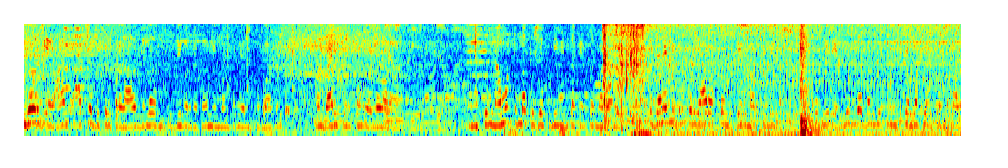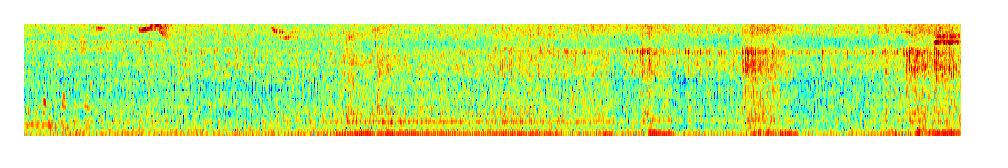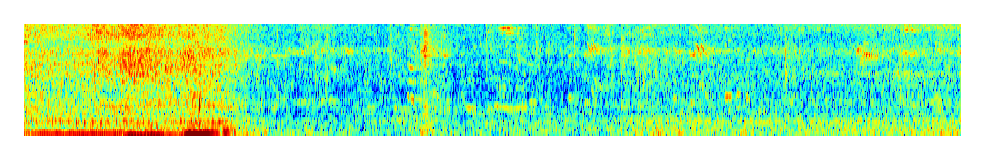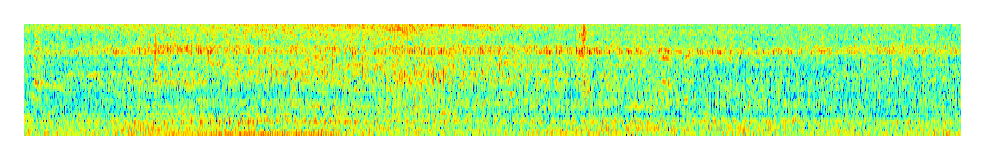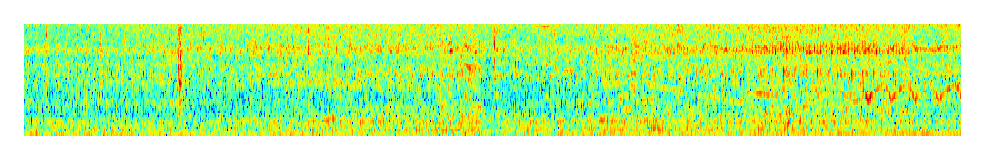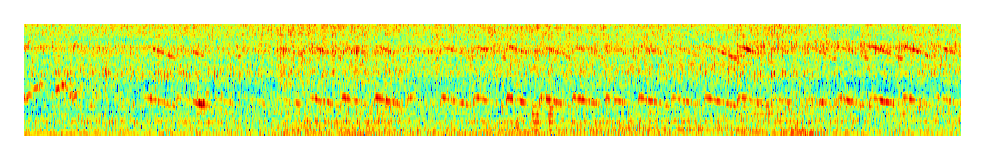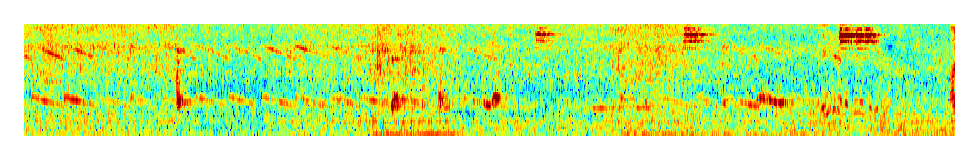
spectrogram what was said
ಇರೋರಿಗೆ ಆಚೆ ಬಿಟ್ಟಿರ್ತಾರಲ್ಲ, ಅವ್ರಿಗೆಲ್ಲ ಒಂದು ಬುದ್ಧಿ ಬರ್ಬೇಕಂದ್ರೆ ನಿಮ್ಮಂಥವ್ರು ಹೆಲ್ಪ್ ಮಾಡಿ ನಮ್ಮ ದಾರಿ ತೋರಿಸ್ಕೊಂಡು ಒಳ್ಳೆಯವಾಗ ನಮಗೂ ತುಂಬ ಖುಷಿ ಆಯ್ತು ನೀವು ಇಂಥ ಕೆಲಸ ಮಾಡೋದು ಜನ ಬಿಟ್ಟಿರ್ತಾರೆ, ಯಾರು ಅಷ್ಟೊಂದು ಕೇರ್ ಮಾಡ್ಕೊಂಡಿಲ್ಲ. ನೀವು ಎಲ್ಲಿಂದ ಬಂದ್ಬಿಟ್ಟು ಇಷ್ಟೆಲ್ಲ ಕೇಳ್ಕೊಂಡ್ರಲ್ಲ ಅದರಿಂದ ಬಂದು ಕಾಣ್ಸುತ್ತೆ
